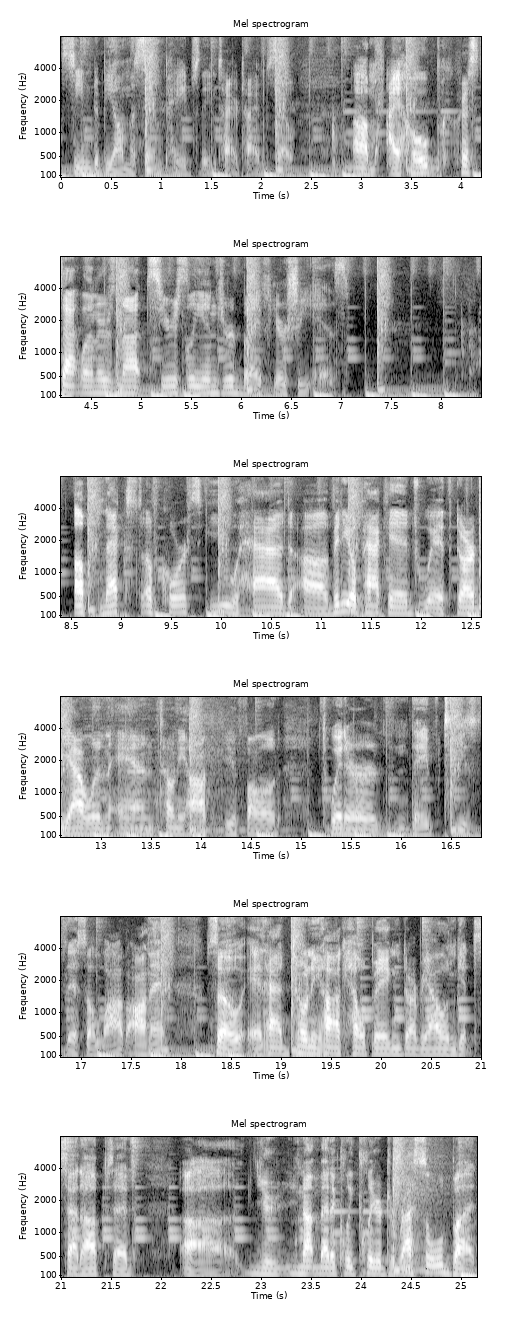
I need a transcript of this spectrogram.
seem to be on the same page the entire time. So, um, I hope Kris Statlander's not seriously injured, but I fear she is. Up next, of course, you had a video package with Darby Allin and Tony Hawk. If you followed Twitter, they've teased this a lot on it. So it had Tony Hawk helping Darby Allin get set up, said, uh, you're not medically cleared to wrestle, but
